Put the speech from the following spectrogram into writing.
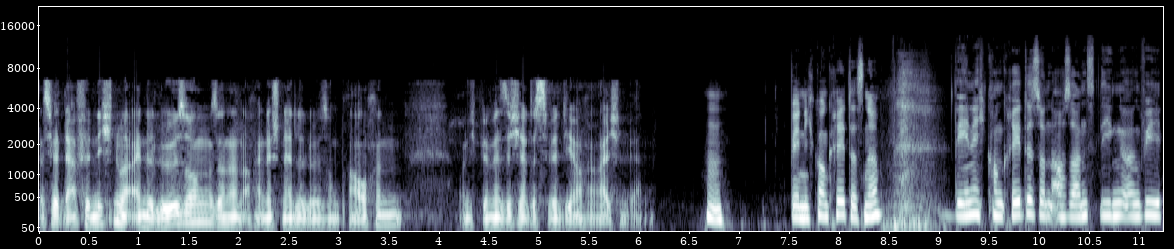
dass wir dafür nicht nur eine Lösung, sondern auch eine schnelle Lösung brauchen. Und ich bin mir sicher, dass wir die auch erreichen werden. Hm. Wenig Konkretes, ne? Wenig Konkretes und auch sonst liegen irgendwie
